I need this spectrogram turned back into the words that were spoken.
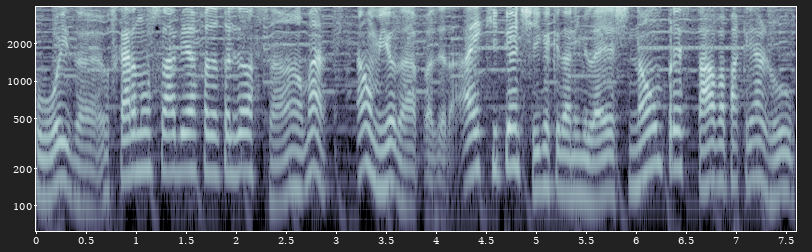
coisa. Os caras não sabiam fazer atualização, mano. É humilde, rapaziada. A equipe antiga aqui do Anime Last não prestava pra criar jogo.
